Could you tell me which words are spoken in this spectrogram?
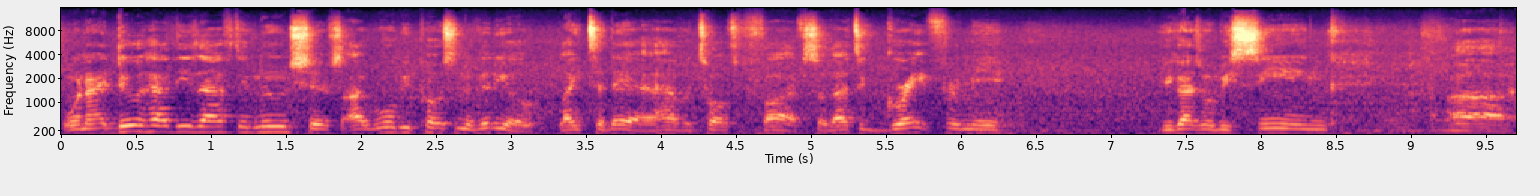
when I do have these afternoon shifts, I will be posting a video. Like today, I have a 12 to 5, so that's great for me. You guys will be seeing uh,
